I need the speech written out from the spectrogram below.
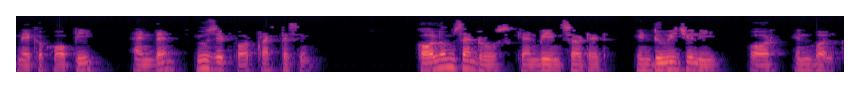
Make a copy and then use it for practicing. Columns and rows can be inserted individually or in bulk.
